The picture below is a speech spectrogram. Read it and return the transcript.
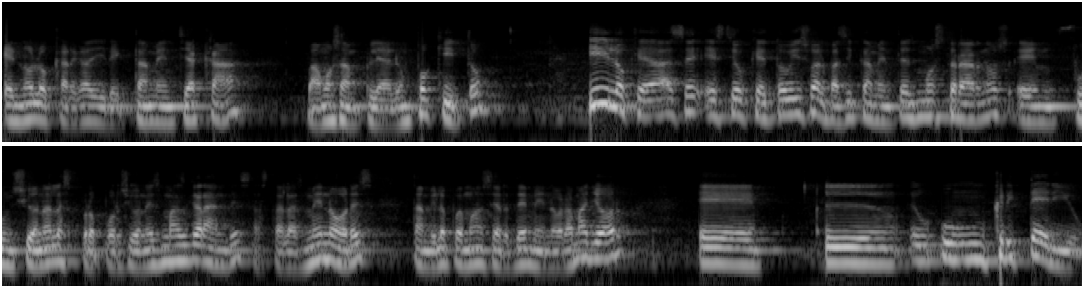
Él nos lo carga directamente acá. Vamos a ampliarle un poquito. Y lo que hace este objeto visual básicamente es mostrarnos en función a las proporciones más grandes hasta las menores. También lo podemos hacer de menor a mayor. Eh, un criterio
